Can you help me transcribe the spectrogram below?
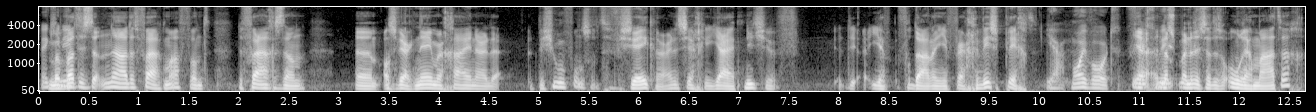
Denk maar wat is dan, nou, dat vraag ik me af, want de vraag is dan, um, als werknemer ga je naar de, het pensioenfonds of de verzekeraar en dan zeg je, jij hebt niet je, je voldaan aan je vergewisplicht. Ja, mooi woord. Ja, maar dan is dat dus onrechtmatig.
